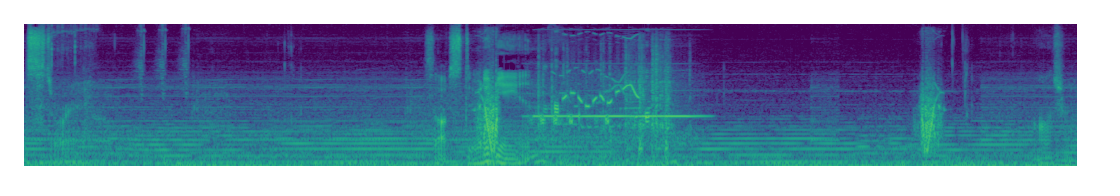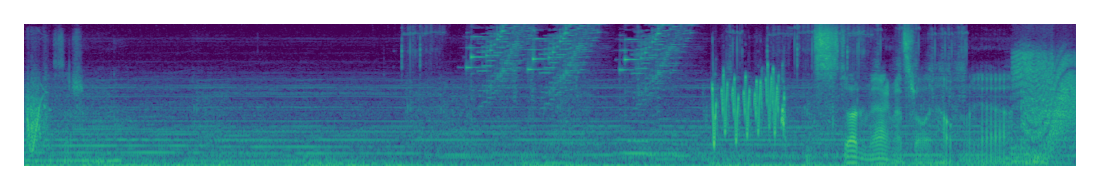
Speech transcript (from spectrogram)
Story. So I'll just do it again. Alternate position. Stud magnets really help me, yeah.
